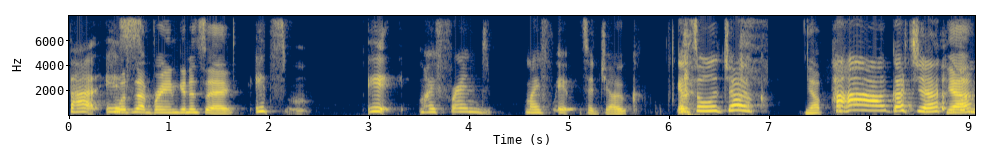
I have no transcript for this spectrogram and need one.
that is? What's that brain gonna say? It's it. My friend, my it's a joke. It's all a joke. Yep. Ha ha! Gotcha. Yeah.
